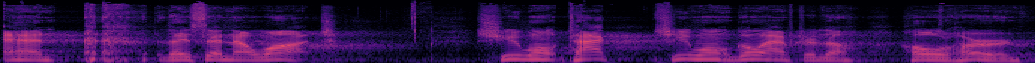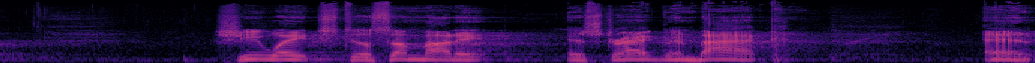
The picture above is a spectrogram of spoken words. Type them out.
And they said, "Now watch. She won't tack. She won't go after the whole herd. She waits till somebody is straggling back. And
